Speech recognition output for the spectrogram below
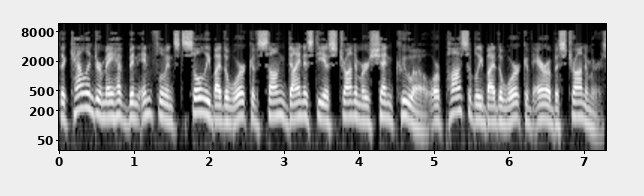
The calendar may have been influenced solely by the work of Song dynasty astronomer Shen Kuo or possibly by the work of Arab astronomers.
